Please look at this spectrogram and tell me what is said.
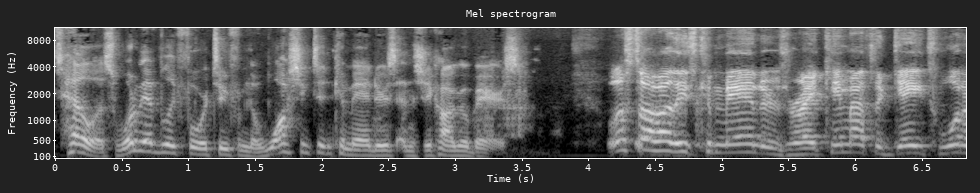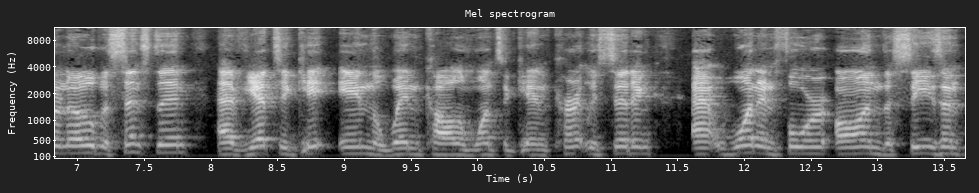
tell us what do we have to look forward to from the Washington Commanders and the Chicago Bears? Let's talk about these commanders, right? Came out the gates 1 0, but since then have yet to get in the win column once again. Currently sitting at 1 and 4 on the season.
